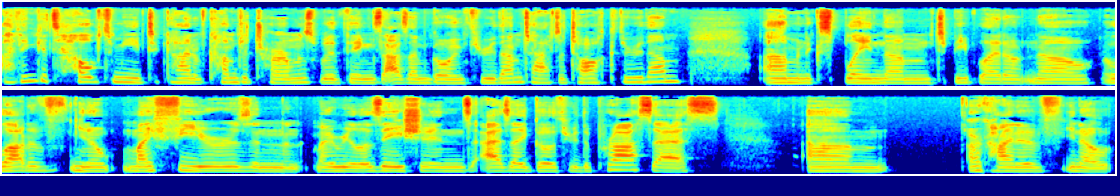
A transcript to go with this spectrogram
I think it's helped me to kind of come to terms with things as I'm going through them, to have to talk through them um, and explain them to people I don't know. A lot of, you know, my fears and my realizations as I go through the process um, are kind of, you know,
